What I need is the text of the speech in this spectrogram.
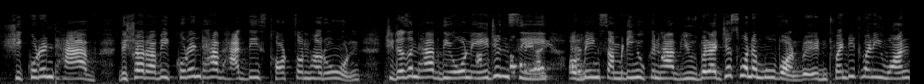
she couldn't have Disha Ravi couldn't have had these thoughts on her own. She doesn't have the own agency of being somebody who can have views. But I just want to move on. In 2021,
